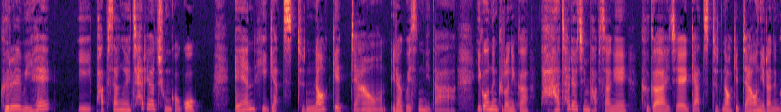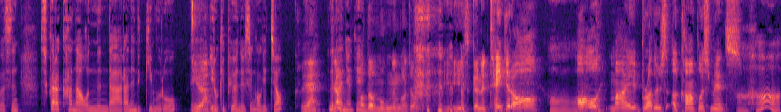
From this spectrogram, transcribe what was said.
그를 위해 이 밥상을 차려준 거고, and he gets to knock it down 이라고 했습니다. 이거는 그러니까 다 차려진 밥상에 그가 이제 gets to knock it down 이라는 것은 숟가락 하나 얻는다라는 느낌으로 예, Yeah. 이렇게 표현을 쓴 거겠죠? 예, 근데 만약에- 얻어먹는 거죠. He- He's gonna take it all, all my brother's accomplishments. 아하.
